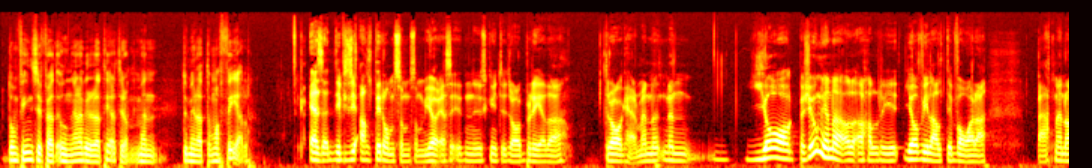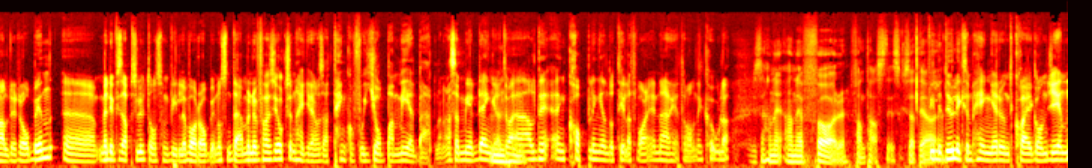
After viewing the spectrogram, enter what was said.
de finns ju för att ungarna vill relatera till dem, men du menar att de har fel? Alltså, det finns ju alltid de som, som gör, alltså, nu ska jag inte dra breda drag här, men, men jag personligen har aldrig, jag vill alltid vara Batman och aldrig Robin. Eh, men det finns absolut de som ville vara Robin och sånt där. Men det fanns ju också den här grejen att tänk att få jobba med Batman. Alltså mer den grejen. att Det var Mhm. aldrig en koppling ändå till att vara i närheten av den coola. Han är, han är för fantastisk. Så att jag... Ville du liksom hänga runt Qui-Gon Jinn?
